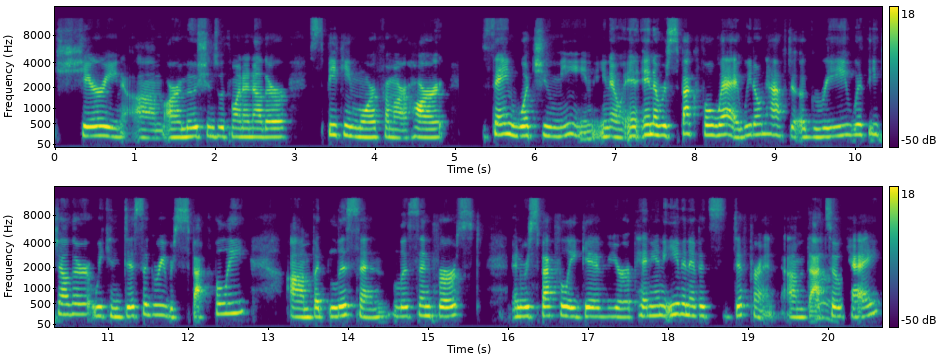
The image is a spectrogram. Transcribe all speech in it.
sharing um, our emotions with one another, speaking more from our heart, saying what you mean, you know, in, in a respectful way. We don't have to agree with each other. We can disagree respectfully. Um, but listen, listen first and respectfully give your opinion, even if it's different. Um, that's sure. okay.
